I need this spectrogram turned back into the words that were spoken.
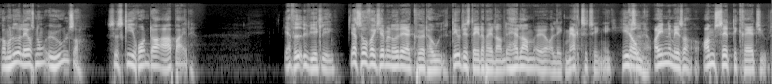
Går man ud og laver sådan nogle øvelser, så skal I rundt og arbejde. Jeg ved det virkelig ikke. Jeg så for eksempel noget, da jeg kørte herud. Det er jo det, stand handler om. Det handler om øh, at lægge mærke til ting, ikke? Hele Jo. tiden øjnene med sig, og omsætte det kreativt.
